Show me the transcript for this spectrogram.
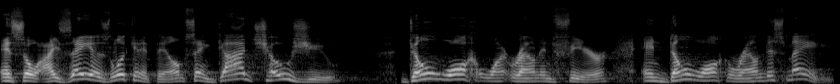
And so Isaiah is looking at them saying, God chose you don't walk around in fear and don't walk around dismayed.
